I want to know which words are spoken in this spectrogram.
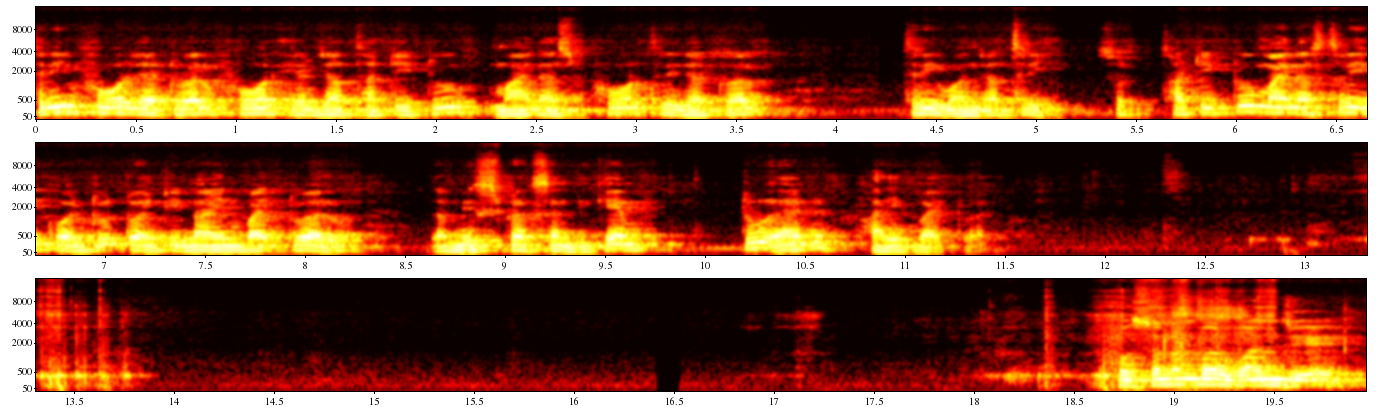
3 4 is 12 4 8 is 32 minus 4 3 is 12 3 1 is 3 so 32 minus 3 equal to 29 by 12 the mixed fraction became 2 and 5 by 12. Question number 1J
